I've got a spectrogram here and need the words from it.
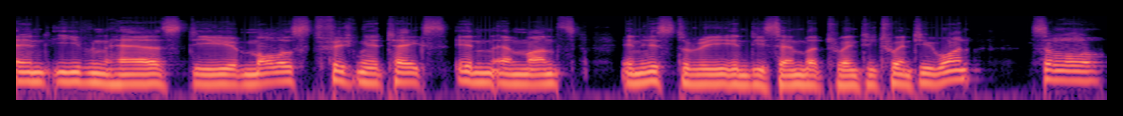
and even has the most phishing attacks in a month in history in December 2021. So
